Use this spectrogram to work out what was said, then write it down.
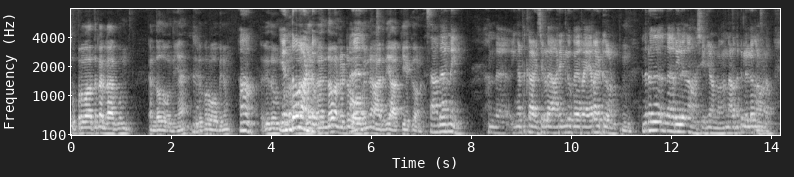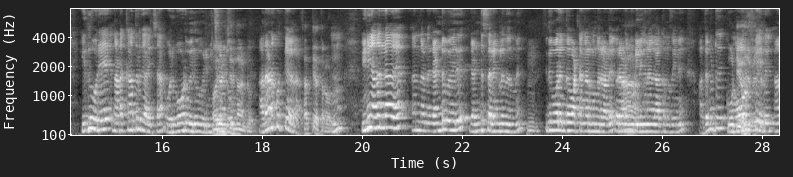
സുപ്രഭാതത്തിൽ എല്ലാവർക്കും എന്തോ തോന്നിയ. ഇതിപ്പോ റോബിനും എന്തോ കണ്ടു. എന്തോ കണ്ടിട്ട് റോബിനും ആരതി ആക്കിയേക്കാണ് സാധാരണ എന്താ ഇങ്ങനത്തെ കാഴ്ചകൾ ആരെങ്കിലും ഒക്കെ റയർ ആയിട്ട് കാണും എന്നിട്ട് എന്താ അറിയില്ല ആ ശരിയാണല്ലോ അങ്ങനെ നടന്നിട്ടില്ലല്ലോ കാണണം ഇത് ഒരേ നടക്കാത്തൊരു കാഴ്ച ഒരുപാട് പേര് ഒരുമിച്ച് കണ്ടു. അതാണ് പ്രത്യേകത. ഇനി അതല്ലാതെ എന്താണ് രണ്ടുപേര് രണ്ട് സ്ഥലങ്ങളിൽ നിന്ന് ഇതുപോലെ എന്തോ വട്ടം കറങ്ങുന്ന ഒരാൾ ഒരാളെ മുടിയിൽ ഇങ്ങനെ ഇതാക്കുന്ന സീന് അതങ്ങോട്ട് കൂട്ടി ചെയ്ത് ആ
